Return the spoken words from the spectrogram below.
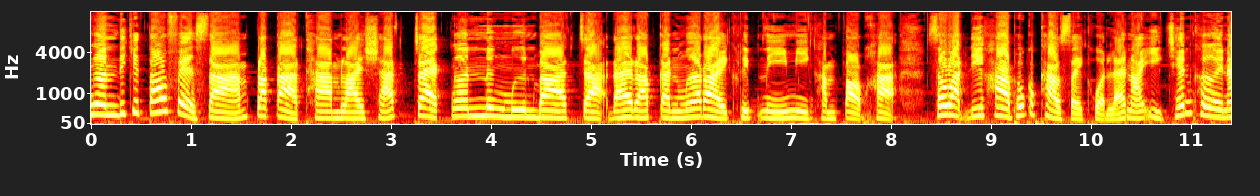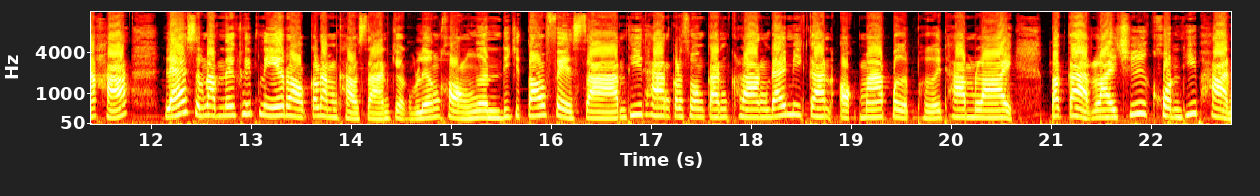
เงินดิจิตอลเฟส 3 ประกาศไทม์ไลน์ชัด จกเงิน 10,000 บาทจะได้รับกันเมื่อไหร่คลิปนี้มีคำตอบค่ะ สวัสดีค่ะ พบกับข่าวใส่ขวดและน้อยอีกเช่นเคยนะคะ และสำหรับในคลิปนี้เราก็นำข่าวสารเกี่ยวกับเรื่องของเงินดิจิตอลเฟส 3 ที่ทางกระทรวงการคลังได้มีการออกมาเปิดเผยไทม์ไลน์ประกาศรายชื่อคนที่ผ่าน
